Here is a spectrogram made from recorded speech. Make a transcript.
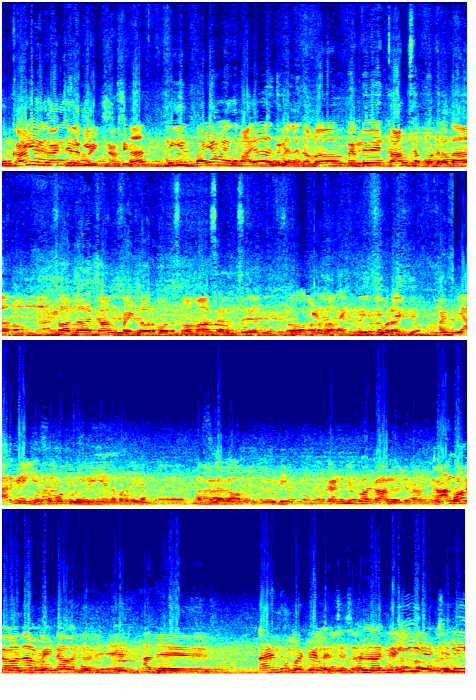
ஒரு காங்க பயம் பயம் எதனா பயம் எதுவுமே இல்லை. நம்ம எப்பயுமே காங் சப்போர்ட்டர் தான். ஸோ அதனால காங் ஃபைட்ல வரும்போது சும்மா மாசம் இருந்துச்சு. ஓகே சூப்பராக இருந்துச்சு. யாருக்கு நீங்க சப்போர்ட் கொடுக்குறீங்க இந்த படத்துல? கண்டிப்பாக காங்குக்கு தான். காங்குக்காக தான் மெயினாக வந்தது. அது நான் எதிர்பார்க்கவே இல்லை கை ஆக்சுவலி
